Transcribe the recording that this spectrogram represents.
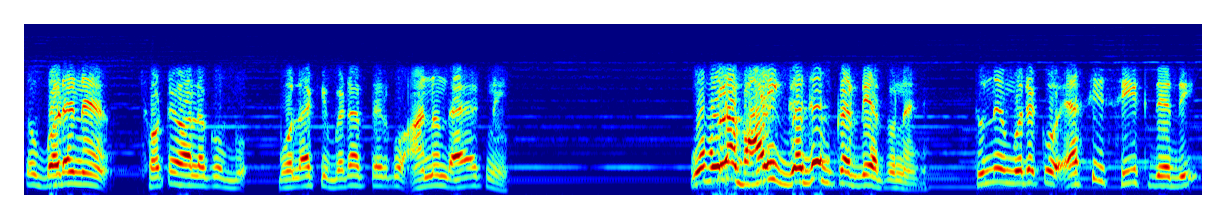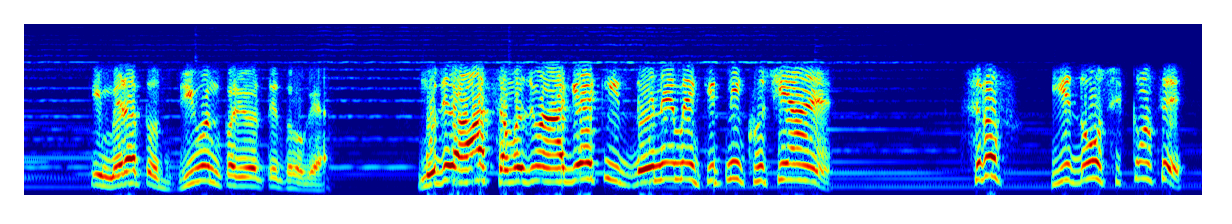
तो बड़े ने छोटे वाले को बोला कि, बेटा, तेरे को आनंद आया कि नहीं? वो बोला, भाई, गजब कर दिया तूने। तूने मेरे को ऐसी सीख दे दी कि मेरा तो जीवन परिवर्तित हो गया। मुझे आज समझ में आ गया कि देने में कितनी खुशियाँ हैं। सिर्फ़ ये दो सिक्कों से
